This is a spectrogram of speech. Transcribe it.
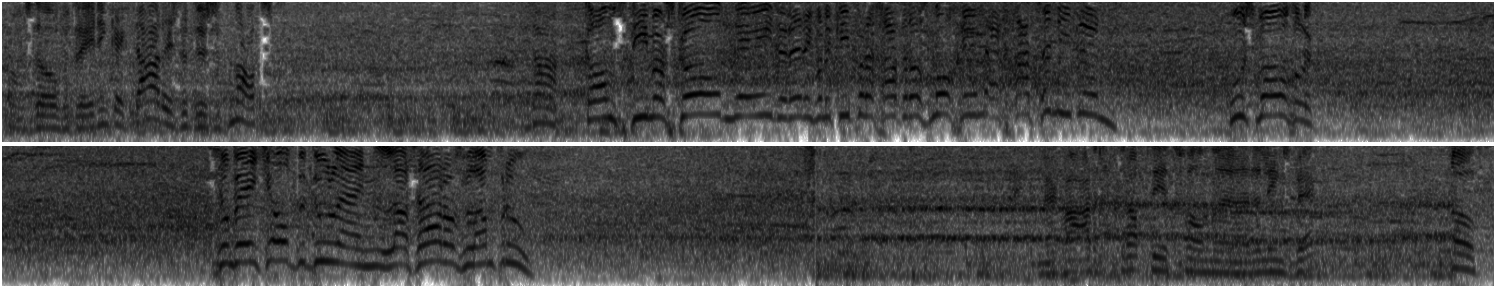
Volgens de overtreding. Kijk, daar is het dus het natst. Daar, kans, Diemers goal. Nee, de redding van de keeper gaat er alsnog in. Hij gaat er niet in. Hoe is mogelijk? Zo'n beetje op de doellijn. Lazaros Lamproe. Merkwaardige trap dit van uh, de linksback. Hoofd.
